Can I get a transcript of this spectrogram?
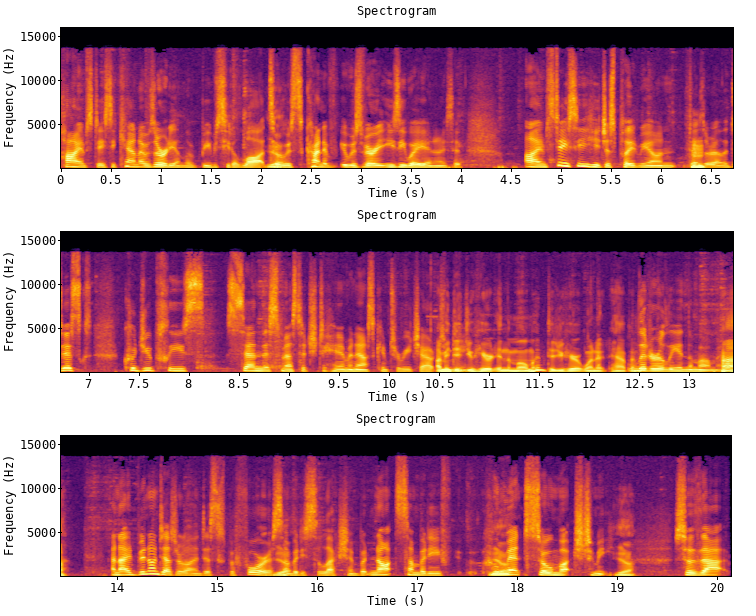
"Hi, I'm Stacey Kent." I was already on the BBC a lot, so Yeah. it was kind of it was a very easy way in. And I said, "I'm Stacey. He just played me on Hmm. Desert Island Discs. Could you please send this message to him and ask him to reach out?" I mean, me?" did you hear it in the moment? Did you hear it when it happened? literally in the moment. Huh. And I'd been on Desert Island Discs before as Yeah. somebody's selection, but not somebody f- who Yeah. meant so much to me. Yeah. So that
